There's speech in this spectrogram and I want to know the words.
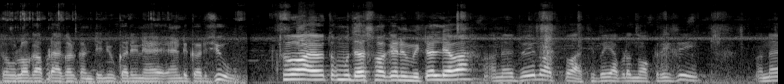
તો વ્લોગ આપણે આગળ કન્ટિન્યુ કરીને એન્ડ કરશું. તો આવ્યો તો હું દસ વાગ્યાનું મીટર લેવા અને જોઈ લો તો હાથીભાઈ આપણે નોકરી છે. અને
